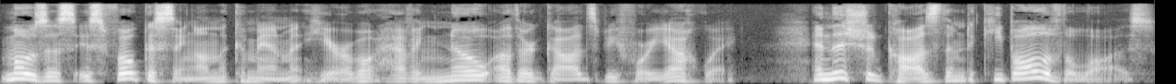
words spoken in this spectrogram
Moses is focusing on the commandment here about having no other gods before Yahweh, and this should cause them to keep all of the laws.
